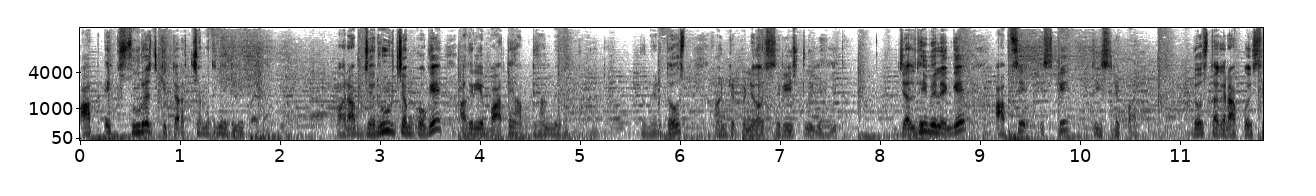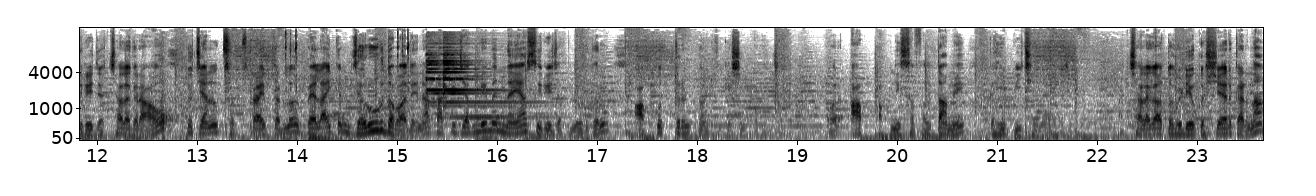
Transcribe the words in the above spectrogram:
आप एक सूरज की तरह चमकने के लिए पैदा हुए हो। और आप ज़रूर चमकोगे, अगर ये बातें आप ध्यान में रखोगे तो। मेरे दोस्त एंटरप्रेन्योर सीरीज़ टू यही था। जल्द ही मिलेंगे आपसे इसके तीसरे पार्ट दोस्त, अगर आपको सीरीज़ अच्छा लग रहा हो तो चैनल को सब्सक्राइब कर लो बेल आइकन ज़रूर दबा देना ताकि जब भी मैं नया सीरीज़ अपलोड करूँ, आपको तुरंत नोटिफिकेशन पहुँच जाए और आप अपनी सफलता में कहीं पीछे न रह जाएँ। अच्छा लगा तो वीडियो को शेयर करना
